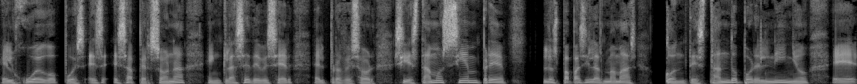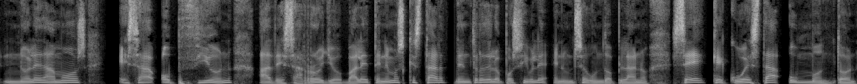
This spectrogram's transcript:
el juego, pues es esa persona en clase debe ser el profesor. Si estamos siempre los papás y las mamás contestando por el niño, eh, no le damos esa opción a desarrollo, ¿vale? Tenemos que estar dentro de lo posible en un segundo plano. Sé que cuesta un montón,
